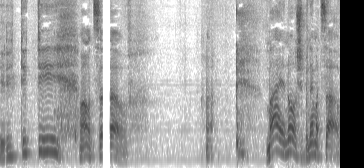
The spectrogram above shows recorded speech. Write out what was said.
טיטיטי, מה המצב? מה האנוש, בני מצב?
